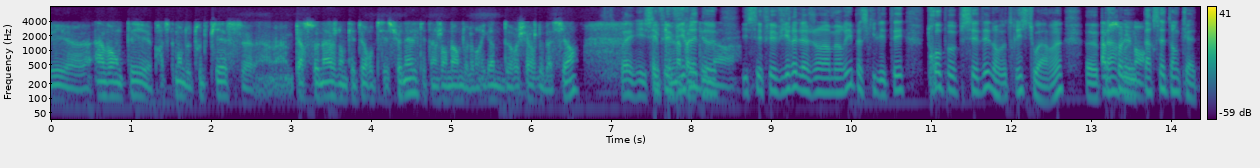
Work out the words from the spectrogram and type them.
j'ai euh, inventé pratiquement de toutes pièces euh, un, personnage d'enquêteur obsessionnel qui est un gendarme de la brigade de recherche de Bastia. Ouais, il s'est fait virer de, il fait virer de la gendarmerie parce qu'il était trop obsédé dans votre histoire, hein, par cette enquête.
